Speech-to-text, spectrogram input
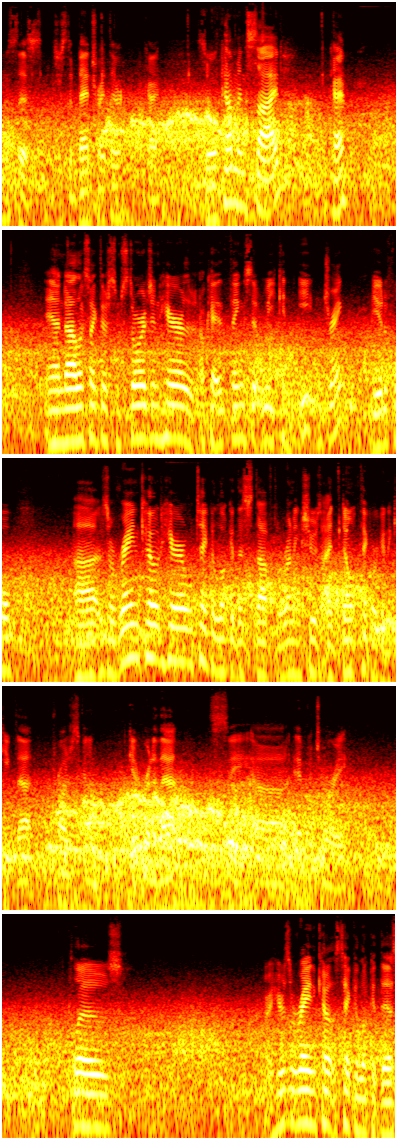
What's this? Just a bench right there? Okay. So we'll come inside. Okay. And uh, looks like there's some storage in here. Okay, things that we can eat and drink. Beautiful. Uh, there's a raincoat here. We'll take a look at this stuff. The running shoes. I don't think we're going to keep that. We're probably just going to get rid of that. Let's see. Uh, inventory. Clothes. All right, here's a raincoat. Let's take a look at this.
